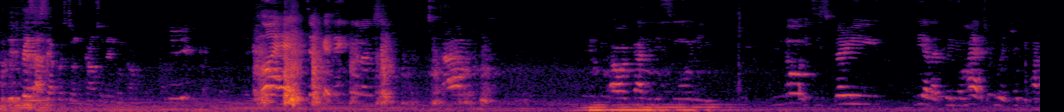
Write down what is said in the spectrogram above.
Could the defense ask their questions, counsel, then we'll come. Go ahead, it's okay. Thank you, Lordship. Um, thank you, our God, this morning. You know, it is very clear that when you're hired to do a job, you have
